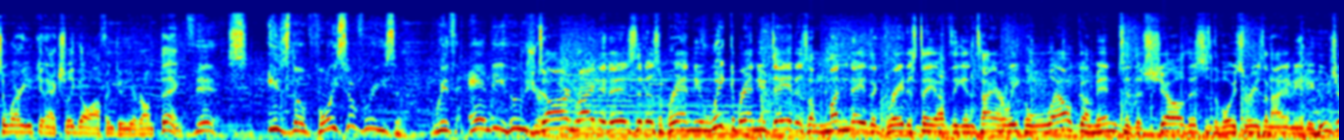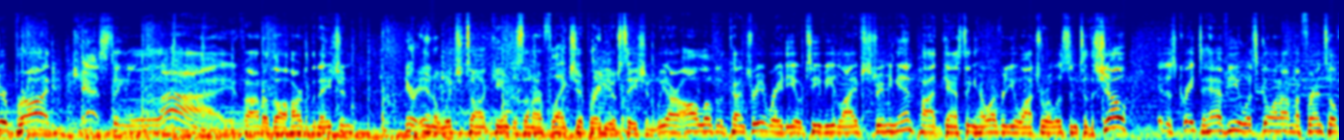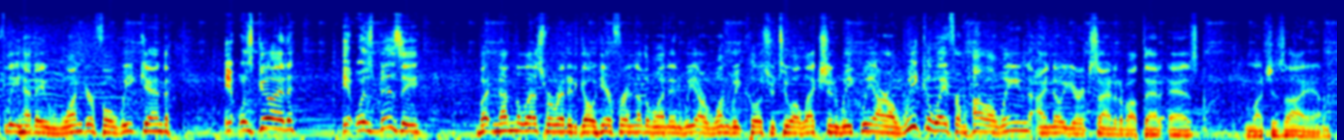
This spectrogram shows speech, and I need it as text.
to where you can actually go off and do your own thing. This is the voice of reason with Andy Hooser. Darn right it is. It is a brand new week, a brand new day. It is a Monday, the greatest day of the entire week. Welcome into the show. This is the voice of reason. I am Andy Hooser, broadcasting live out of the heart of the nation here in Wichita, Kansas, on our flagship radio station. We are all over the country, radio, TV, live streaming, and podcasting. However, you watch or listen to the show, it is great to have you. What's going on, my friends? Hopefully, you had a wonderful weekend. It was good. It was busy. But nonetheless, we're ready to go here for another one, and we are one week closer to election week. We are a week away from Halloween. I know you're excited about that as much as I am.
